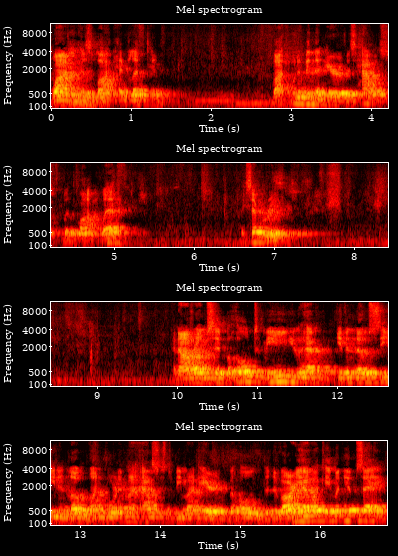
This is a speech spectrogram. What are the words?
Why? Because Lot had left him. Lot would have been the heir of his house, but Lot left. They separated. And Avram said, Behold, to me you have given no seed, and lo, one born in my house is to be my heir. Behold, the Devar Yahweh came unto him, saying,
